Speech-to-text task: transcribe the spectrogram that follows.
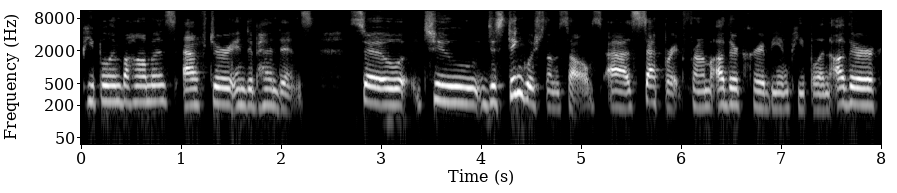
people in Bahamas after independence. So, to distinguish themselves as separate from other Caribbean people and other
